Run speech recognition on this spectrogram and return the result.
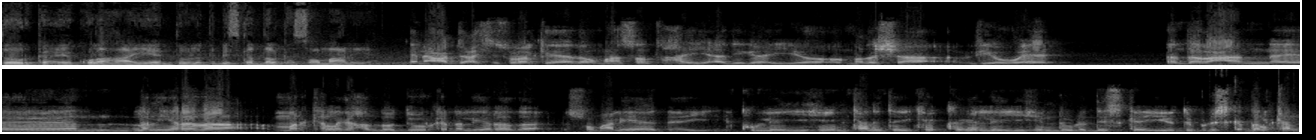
dowrka ay ku lahaayeen dowlad dhiska dalka soomaaliya. Cabdicasiis walaalkay aada umahadsan tahay adiga iyo madasha v o a dabcan dhalinyarada marka laga hadlo doorka dhalinyarada soomaaliyeed ay ku leeyihiin kaalinta ay kaga leeyihiin dowlad dhiska iyo dibudhiska dalkan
